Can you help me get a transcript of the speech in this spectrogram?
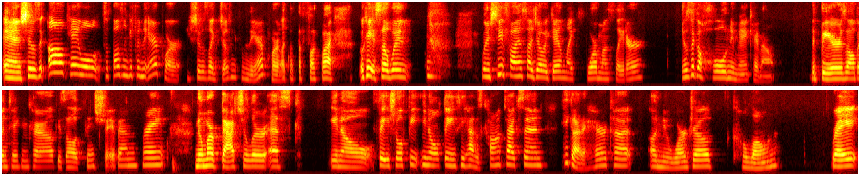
And she was like, Oh, okay, well, it's a supposedly get from the airport. She was like, Joe's from the airport. Like, what the fuck? Why? Okay, so when when she finally saw Joe again, like four months later, it was like a whole new man came out. The beard's all been taken care of. He's all clean shaven, right? No more bachelor esque you know, facial feet, you know, things. He has his contacts in. He got a haircut, a new wardrobe, cologne, right?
